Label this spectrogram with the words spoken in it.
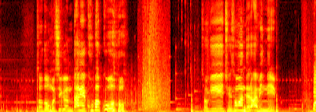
저 너무 지금 땅에 코 박고 저기 죄송한데 라미님 네?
